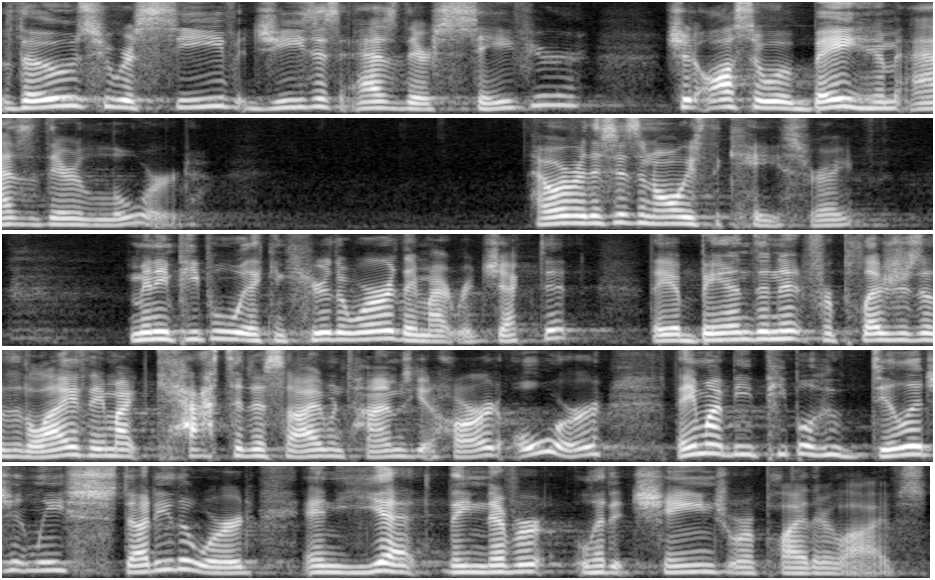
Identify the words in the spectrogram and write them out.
Those who receive Jesus as their Savior should also obey him as their Lord. However, this isn't always the case, right? Many people, they can hear the word, they might reject it, they abandon it for pleasures of the life, they might cast it aside when times get hard, or they might be people who diligently study the word and yet they never let it change or apply their lives.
